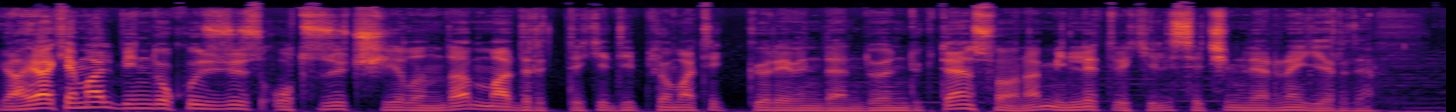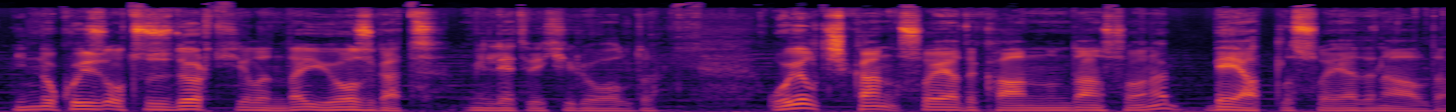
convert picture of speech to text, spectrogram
Yahya Kemal 1933 yılında Madrid'deki diplomatik görevinden döndükten sonra milletvekili seçimlerine girdi. 1934 yılında Yozgat milletvekili oldu. O yıl çıkan soyadı kanunundan sonra Beyatlı soyadını aldı.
